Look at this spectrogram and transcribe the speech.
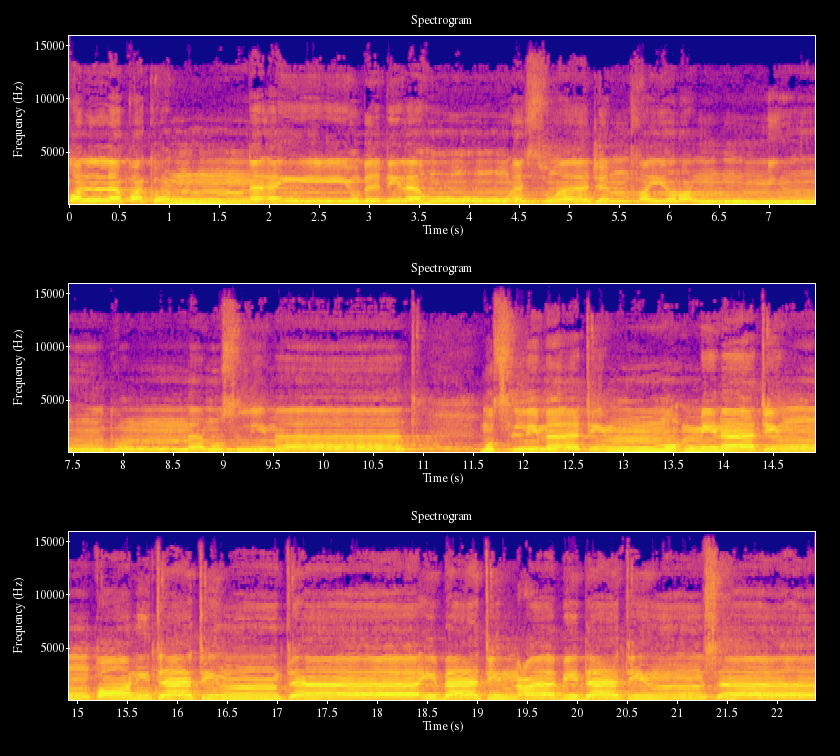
طلقكن أن يبدله أزواجا خيرا منكن مسلمات. مسلمات مؤمنات قانتات تائبات عابدات سائحات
